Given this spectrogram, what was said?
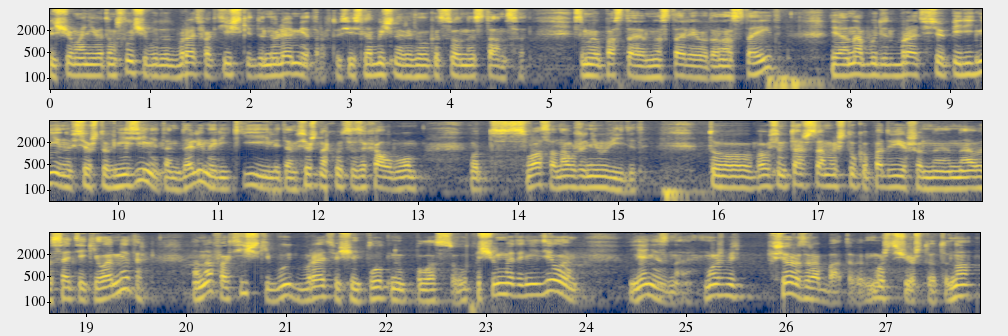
Причем они в этом случае будут брать фактически до нуля метров. То есть, если обычная радиолокационная станция, если мы ее поставим на столе, вот она стоит, и она будет брать все перед ней, но все, что в низине, там долина реки или там все, что находится за холмом, вот с вас она уже не увидит то, в общем, та же самая штука, подвешенная на высоте километр, она фактически будет брать очень плотную полосу. Вот почему мы это не делаем, я не знаю. Может быть, все разрабатываем, может, еще что-то. Но,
